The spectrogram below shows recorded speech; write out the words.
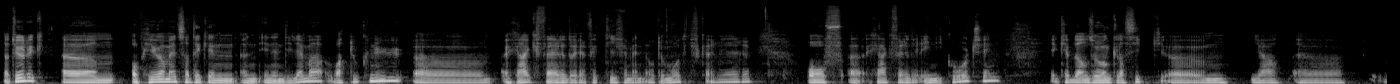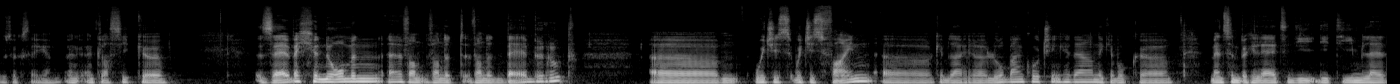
Natuurlijk, um, op een gegeven moment zat ik in, een, in een dilemma. Wat doe ik nu? Uh, ga ik verder effectief in mijn automotive carrière? Of uh, ga ik verder in die coaching? Ik heb dan zo'n klassiek, um, ja, uh, hoe zou ik zeggen, een, een klassiek zijweg genomen van, van, het, van het bijberoep. Uh, which, is, which is fine. Uh, ik heb daar uh, loopbaancoaching gedaan. Ik heb ook mensen begeleid die, die teamleid,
